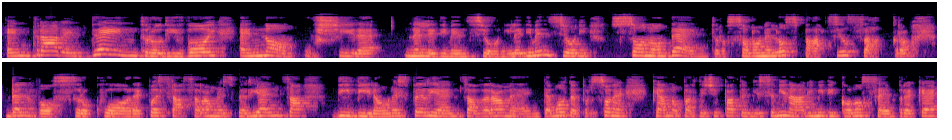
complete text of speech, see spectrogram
entrare dentro di voi e non uscire nelle dimensioni. Le dimensioni sono dentro, sono nello spazio sacro del vostro cuore. Questa sarà un'esperienza divina, un'esperienza veramente. Molte persone che hanno partecipato ai miei seminari mi dicono sempre che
